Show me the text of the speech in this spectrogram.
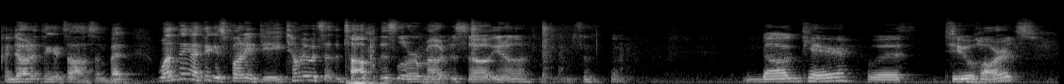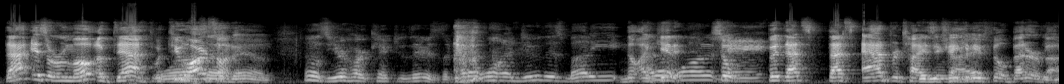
condone it, think it's awesome. But one thing I think is funny, D. Tell me what's at the top of this little remote, just so you know. Dog care with Two two hearts. That is a remote of death with two hearts on it. Down. Oh, it's your heart connected to theirs. It's like I don't want to do this, buddy. No, I, don't get want it. So, but that's that's advertising, Did you making me it? feel better Did about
